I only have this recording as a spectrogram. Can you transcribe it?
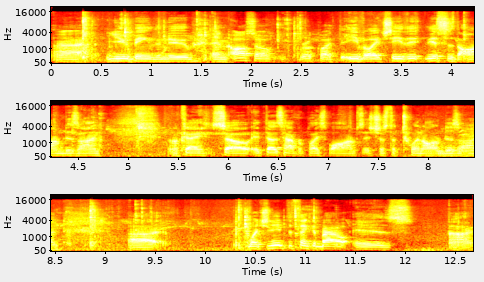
uh, you being the noob and also real quick the Evo HD th this is the arm design okay so it does have replaceable arms it's just a twin arm design uh, what you need to think about is uh,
